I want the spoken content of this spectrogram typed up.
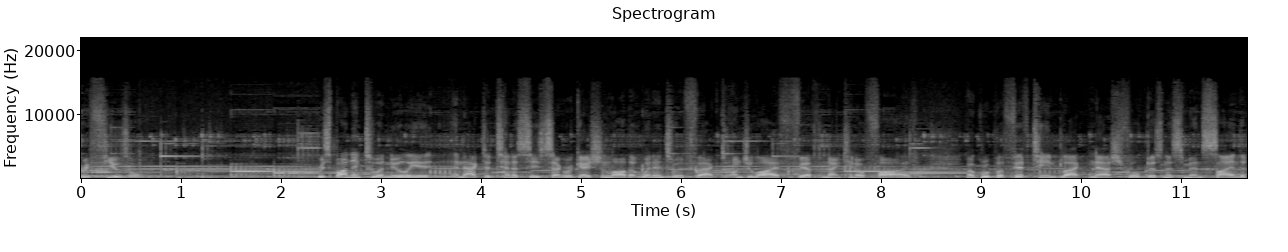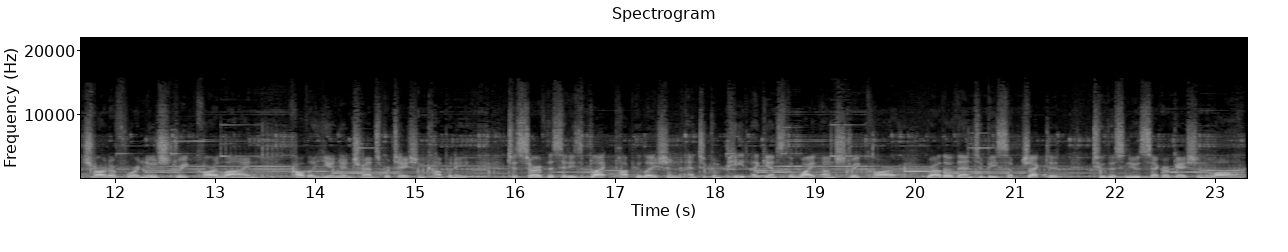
refusal. Responding to a newly enacted Tennessee segregation law that went into effect on July 5, 1905, a group of 15 black Nashville businessmen signed the charter for a new streetcar line called the Union Transportation Company to serve the city's black population and to compete against the white owned streetcar rather than to be subjected to this new segregation law.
